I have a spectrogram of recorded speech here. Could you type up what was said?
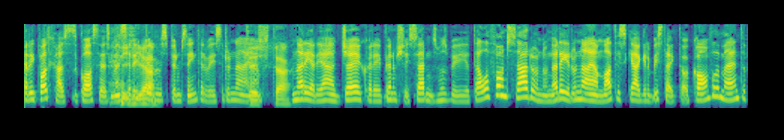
Arī podkāstus klausies. Mēs arī pirms, pirms intervijas runājām. Tieši tā. Un arī ar jā, Džeku, arī pirms šīs sarunas mums bija telefona saruna, un arī runājām latviešu. Jā, gribu izteikt to komplimentu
